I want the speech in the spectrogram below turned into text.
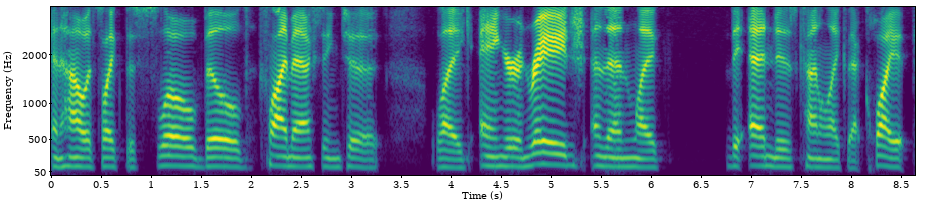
and how it's like this slow build climaxing to like anger and rage and then like the end is kind of like that quiet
